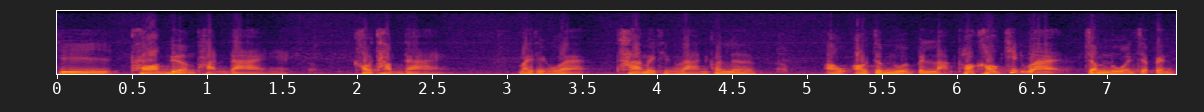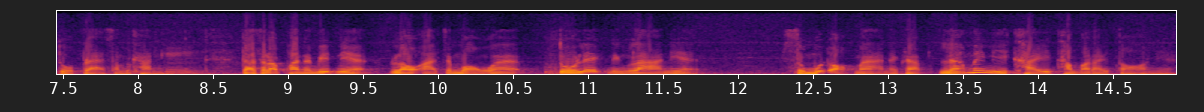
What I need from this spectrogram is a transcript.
ที่พร้อมเดิมพันได้เนี่ยเขาทำได้ หมายถึงว่าถ้าไม่ถึงล้านก็เลิก เอาเอาจำนวนเป็นหลัก เพราะเขาคิดว่าจำนวนจะเป็นตัวแปรสำคัญ อืม แต่สำหรับพันธมิตรเนี่ยเราอาจจะมองว่าตัวเลขหนึ่งล้านเนี่ยสมมุติออกมานะครับ แล้วไม่มีใครทำอะไรต่อเนี่ย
